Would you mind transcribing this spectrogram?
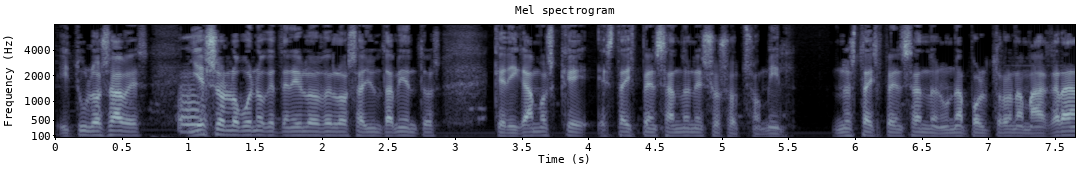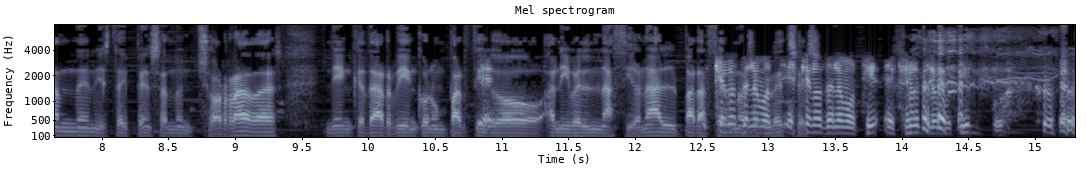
y tú lo sabes y mm. eso es lo bueno que tenéis los de los ayuntamientos que digamos que estáis pensando en esos 8000 no estáis pensando en una poltrona más grande, ni estáis pensando en chorradas, ni en quedar bien con un partido a nivel nacional para hacer que no tenemos, es que no tenemos Es que no tenemos tiempo.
